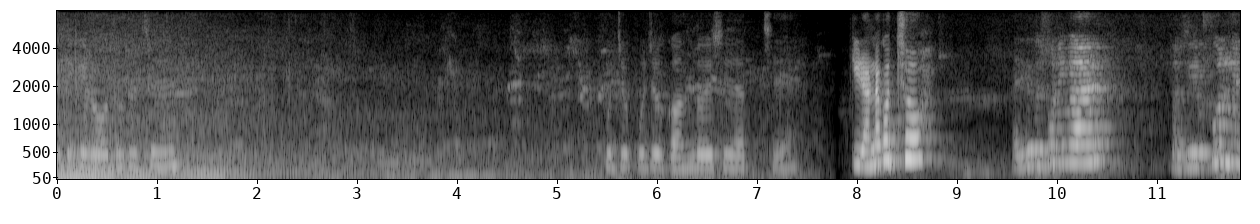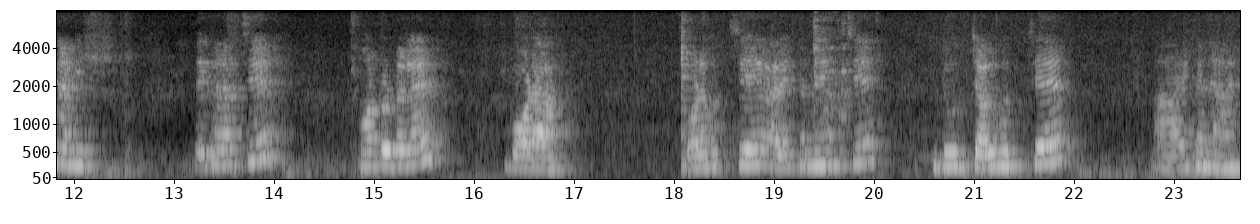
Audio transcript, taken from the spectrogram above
এদিকে রোদ উঠেছে। পুজো পুজো গন্ধ এসে যাচ্ছে। কি রান্না করছ? আজকে তো শনিবার তো আজকে ফুল নিরামিষ। তো এখানে আছে মটর ডালের বড়া। বড়া হচ্ছে আর এখানে হচ্ছে দুধ চাল হচ্ছে আর এখানে আয়।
